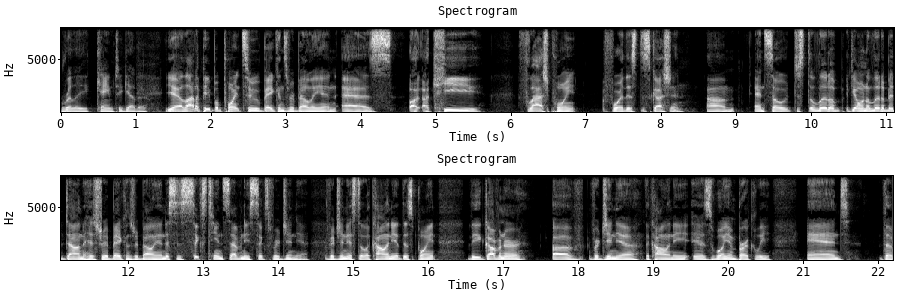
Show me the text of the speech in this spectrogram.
really came together? Yeah, a lot of people point to Bacon's Rebellion as a, a key flashpoint for this discussion. Um, and so, just a little going a little bit down the history of Bacon's Rebellion. This is 1676 Virginia. Virginia is still a colony at this point. The governor of Virginia, the colony, is William Berkeley. And the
